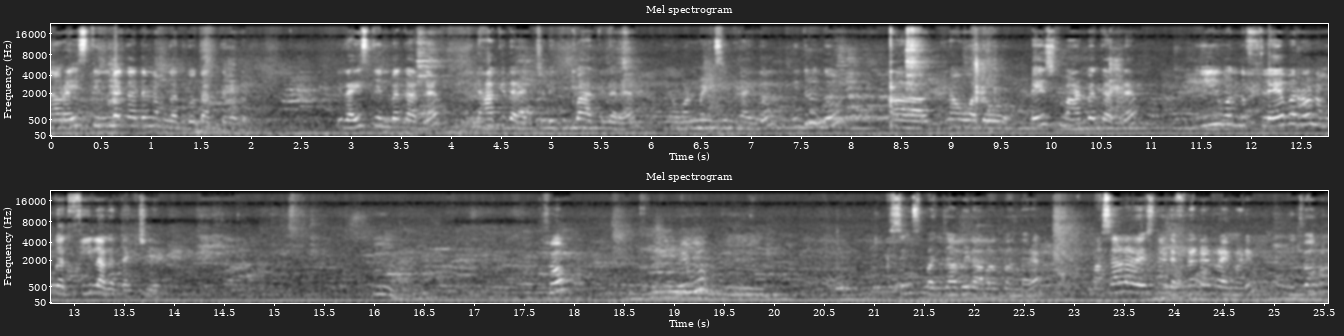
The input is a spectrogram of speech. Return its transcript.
ನಾವು ರೈಸ್ ತಿನ್ಬೇಕಾದ್ರೆ ನಮ್ಗೆ ಅದು ಗೊತ್ತಾಗ್ತಿರೋದು. ಈ ರೈಸ್ ತಿನ್ಬೇಕಾದ್ರೆ ಇಲ್ಲಿ ಹಾಕಿದ್ದಾರೆ ಆ್ಯಕ್ಚುಲಿ ತುಂಬ ಹಾಕಿದ್ದಾರೆ. ಒಣಮೆಣಸಿನ್ಕಾಯ್ದು ಇದ್ರದ್ದು ನಾವು ಅದು ಟೇಸ್ಟ್ ಮಾಡಬೇಕಾದ್ರೆ ಈ ಒಂದು ಫ್ಲೇವರು ನಮ್ಗೆ ಅದು ಫೀಲ್ ಆಗುತ್ತೆ ಆ್ಯಕ್ಚುಲಿ ಹ್ಞೂ ಸೊ ನೀವು ಸಿಂಗ್ಸ್ ಪಂಜಾಬಿ ಡಾಬಾಗೆ ಬಂದರೆ, ಮಸಾಲ ರೈಸ್ನ ಡೆಫಿನೆಟಾಗಿ ಟ್ರೈ ಮಾಡಿ. ನಿಜವಾಗ್ಲೂ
